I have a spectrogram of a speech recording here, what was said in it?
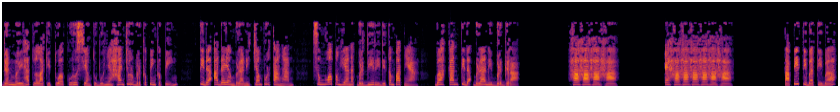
dan melihat lelaki tua kurus yang tubuhnya hancur berkeping-keping, tidak ada yang berani campur tangan, semua pengkhianat berdiri di tempatnya, bahkan tidak berani bergerak. Hahaha. Eh hahaha. Tapi tiba-tiba,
